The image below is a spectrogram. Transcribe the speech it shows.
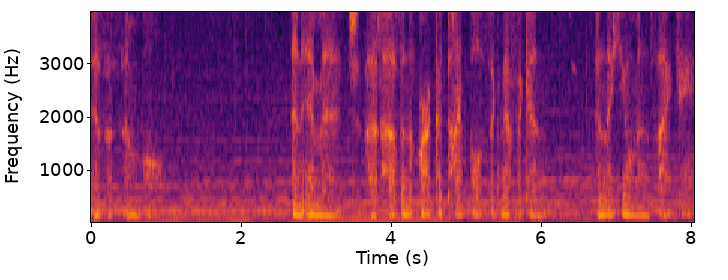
is a symbol, an image that has an archetypal significance in the human psyche.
